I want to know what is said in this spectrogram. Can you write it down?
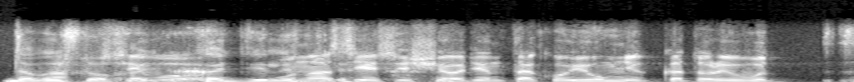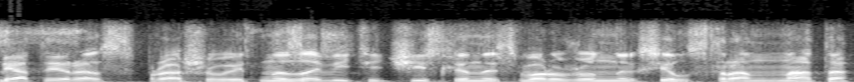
Да вы а что, всего... ходили? У нас есть еще один такой умник, который вот пятый раз спрашивает, назовите численность вооруженных сил стран НАТО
